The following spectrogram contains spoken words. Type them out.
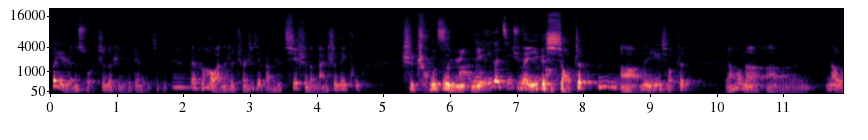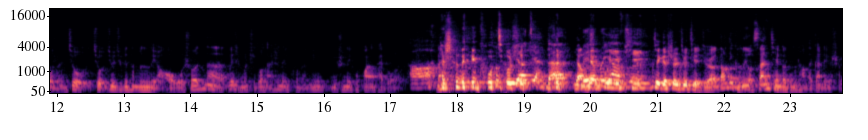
被人所知的是一个电子基地，但是很好玩的是，全世界百分之七十的男士内裤是出自于那一个集群，那一个小镇，嗯啊，那一个小镇。然后呢，呃，那我们就就就去跟他们聊，我说那为什么只做男士内裤呢？因为女士内裤花样太多了啊，男士内裤就是 比较简单，两片布一拼，这个事儿就解决了。当地可能有三千个工厂在干这个事儿，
